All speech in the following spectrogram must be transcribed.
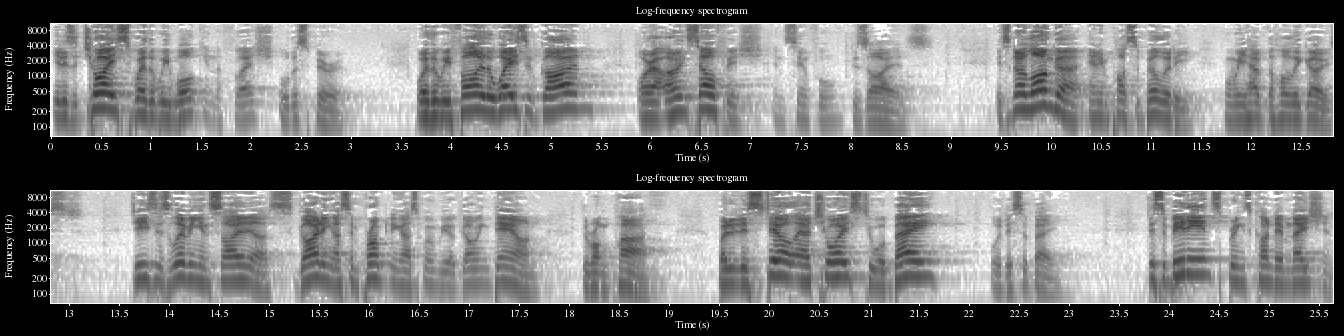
it is a choice whether we walk in the flesh or the Spirit, whether we follow the ways of God or our own selfish and sinful desires. It's no longer an impossibility when we have the Holy Ghost. Jesus living inside us, guiding us and prompting us when we are going down the wrong path. But it is still our choice to obey or disobey. Disobedience brings condemnation,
